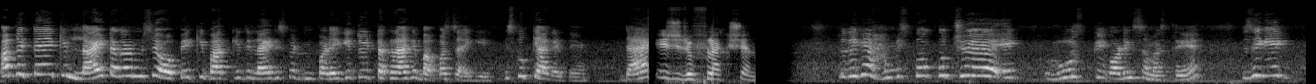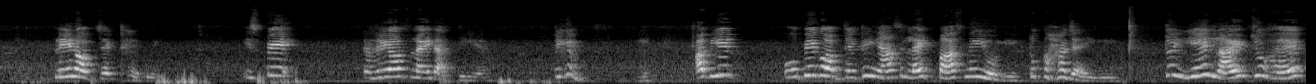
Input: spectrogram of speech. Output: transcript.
अब देखते हैं कि लाइट अगर हमसे ओपेक की बात की थी लाइट इस पर पड़ेगी तो ये टकरा के वापस आएगी। इसको क्या कहते हैं? दैट इज़ रिफ्लेक्शन तो देखिए, हम इसको कुछ, एक रूल्स के अकॉर्डिंग समझते हैं। जैसे कि एक प्लेन ऑब्जेक्ट है कोई। इस पे रे ऑफ़ लाइट आती है। ठीक है? अब ये ओपेक ऑब्जेक्ट है, यहाँ से लाइट पास नहीं होगी तो कहा जाएगी? तो ये लाइट जो है,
